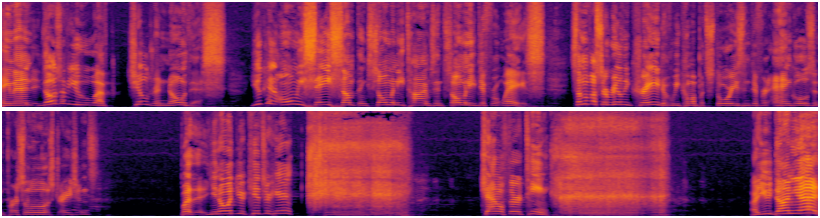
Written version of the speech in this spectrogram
Amen. Those of you who have children know this. You can only say something so many times in so many different ways. Some of us are really creative. We come up with stories and different angles and personal illustrations. But uh, you know what your kids are hearing? Channel 13. Are you done yet?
